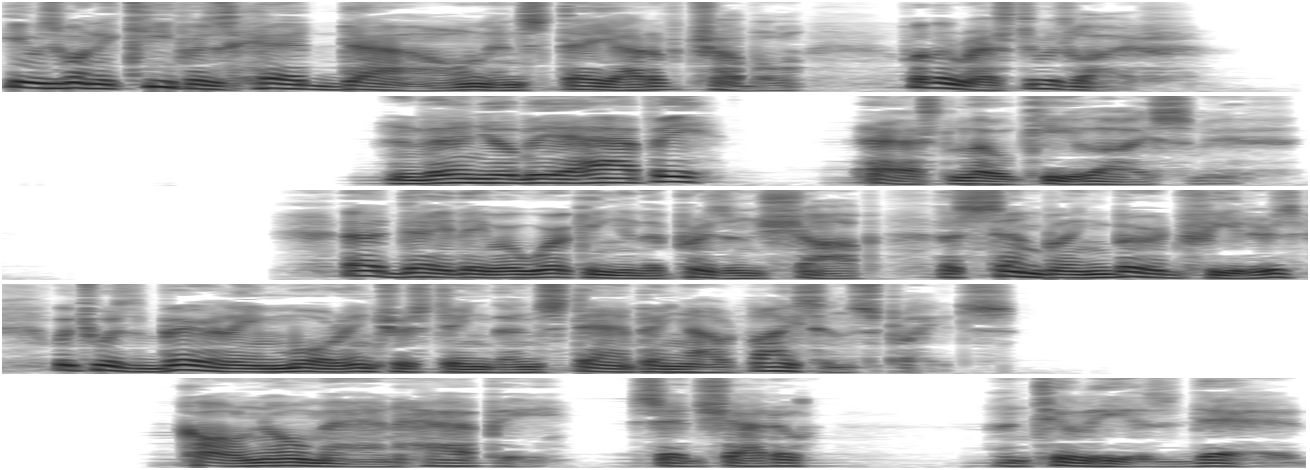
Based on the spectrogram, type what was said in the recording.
he was going to keep his head down and stay out of trouble for the rest of his life. And then you'll be happy? asked low-key Smith. That day they were working in the prison shop, assembling bird feeders, which was barely more interesting than stamping out license plates. Call no man happy, said Shadow, until he is dead.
